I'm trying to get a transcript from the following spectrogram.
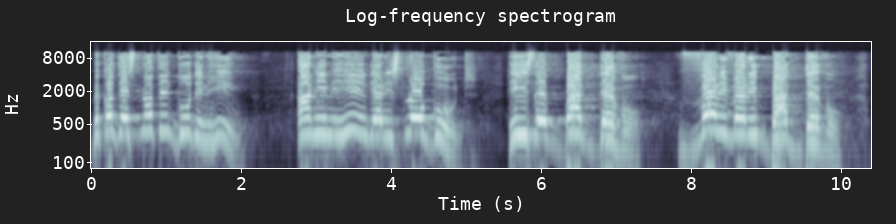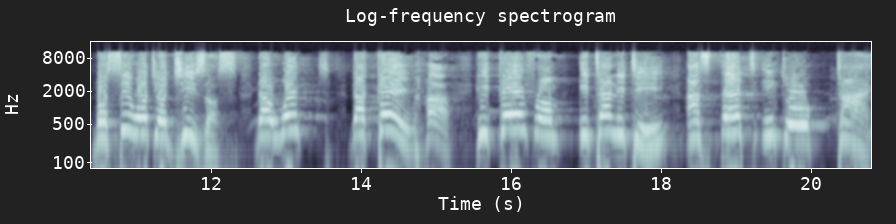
because there's nothing good in him. And in him there is no good. He is a bad devil. Very, very bad devil. But see what your Jesus that went, that came, ha, he came from eternity and stepped into time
